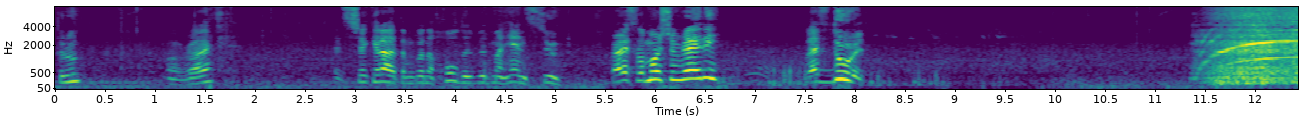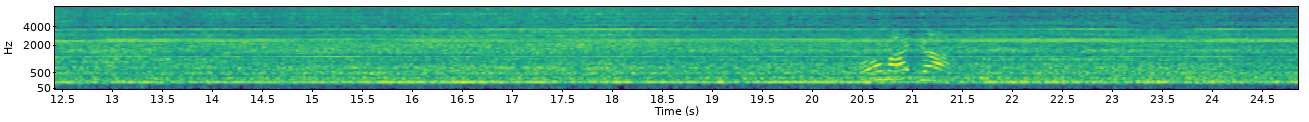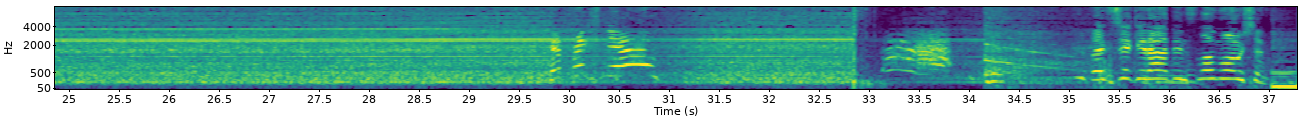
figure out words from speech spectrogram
through. All right. Let's check it out. I'm gonna hold it with my hands too. All right, slow motion ready? Let's do it. Oh my God. Let's check it out in slow motion.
